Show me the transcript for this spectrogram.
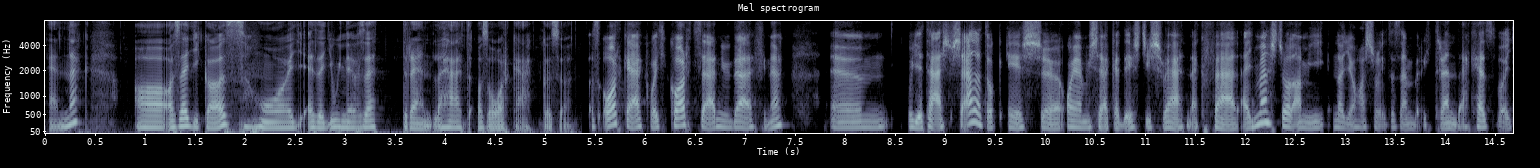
ennek. A, az egyik az, hogy ez egy úgynevezett trend lehet az orkák között. Az orkák, vagy kartszárnyú delfinek ugye társas állatok, és olyan viselkedést is vehetnek fel egymástól, ami nagyon hasonlít az emberi trendekhez, vagy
